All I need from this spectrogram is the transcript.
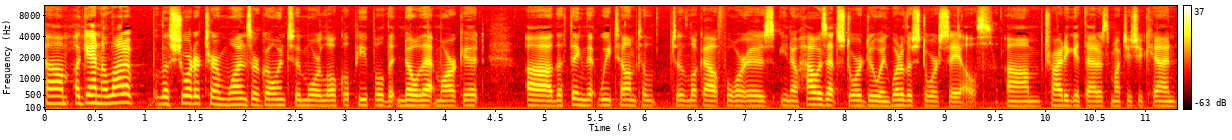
Um, again, a lot of the shorter term ones are going to more local people that know that market. Uh, the thing that we tell them to, to look out for is, you know, how is that store doing? What are the store sales? Um, try to get that as much as you can.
